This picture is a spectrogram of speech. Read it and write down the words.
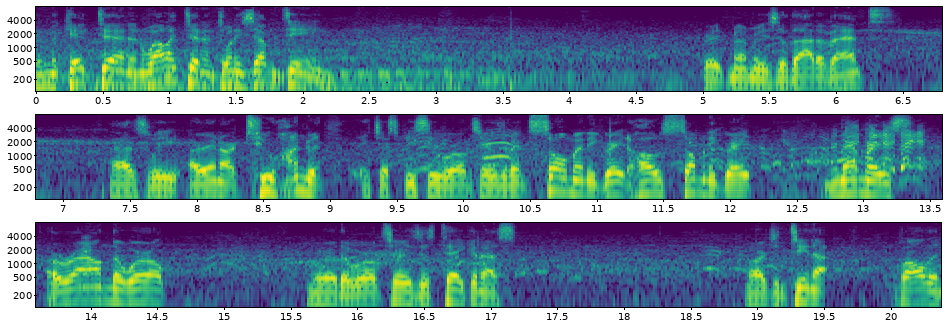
in the Cake Tin in Wellington in 2017. Great memories of that event as we are in our 200th HSBC World Series event. So many great hosts, so many great memories around the world where the World Series has taken us. Argentina, ball in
